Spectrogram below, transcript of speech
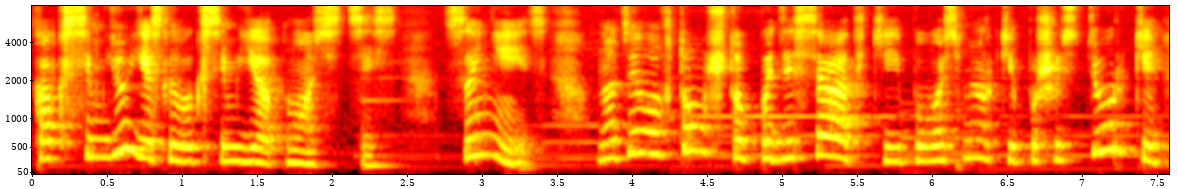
как к семью, если вы к семье относитесь, ценить. Но дело в том, что по десятке и по восьмерке, и по шестерке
